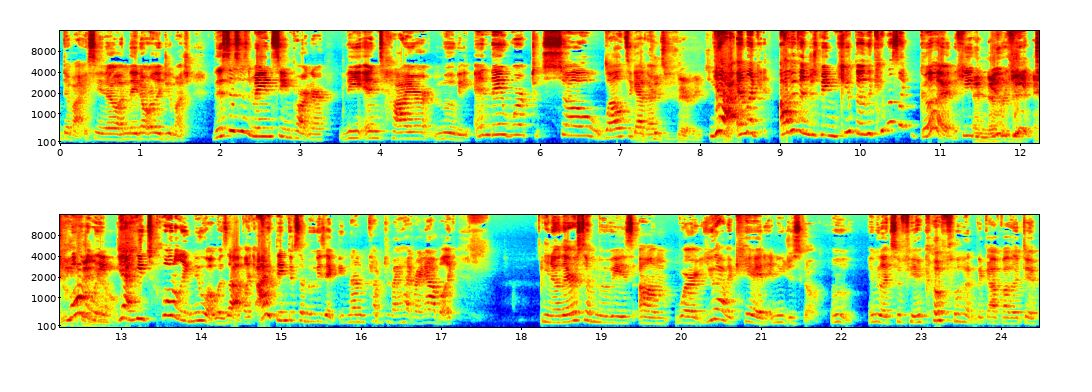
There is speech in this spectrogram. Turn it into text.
device, you know, and they don't really do much. This is his main scene partner the entire movie, and they worked so well together. It's very cute. Yeah, and like other than just being cute though, the kid was like good. He And knew never he totally else. yeah, he totally knew what was up. Like I think of some movies like none come to my head right now, but like you know, there are some movies um where you have a kid and you just go, ooh, maybe like Sofia Coppola and The Godfather too.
